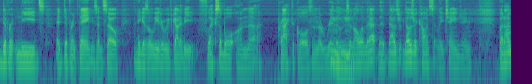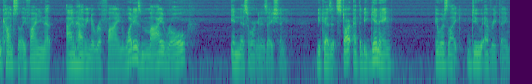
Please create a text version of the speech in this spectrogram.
different needs at different things. And so i think as a leader we've got to be flexible on the practicals and the rhythms Mhm. and all of that. That those, those are constantly changing. But i'm constantly finding that i'm having to refine what is my role in this organization. Because it start at the beginning it was like do everything.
